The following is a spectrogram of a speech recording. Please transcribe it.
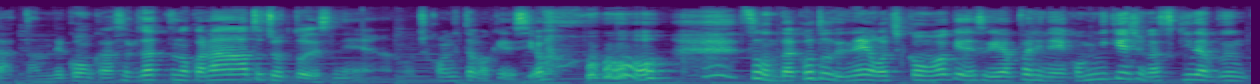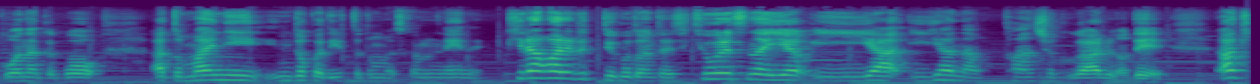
だったんで、今回はそれだったのかなとちょっとですね、あの落ち込んでたわけですよ。そんなことでね、落ち込むわけですが、やっぱりね、コミュニケーションが好きな分、こうなんかこう、あと前にどっかで言ったと思うんですけどね、嫌われるっていうことに対して強烈な嫌、嫌、嫌な感触があるので、諦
